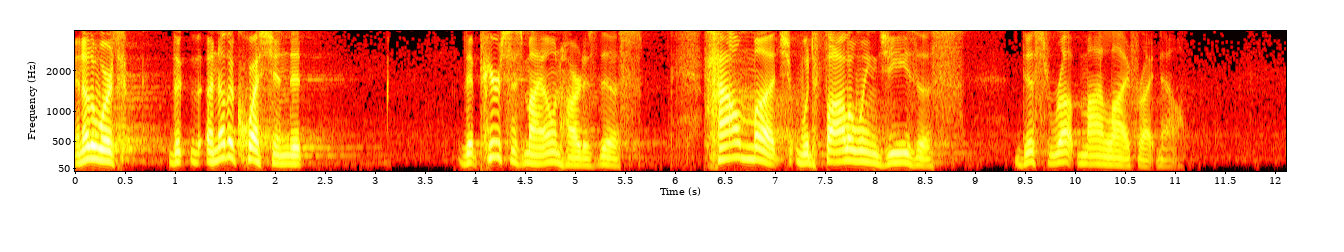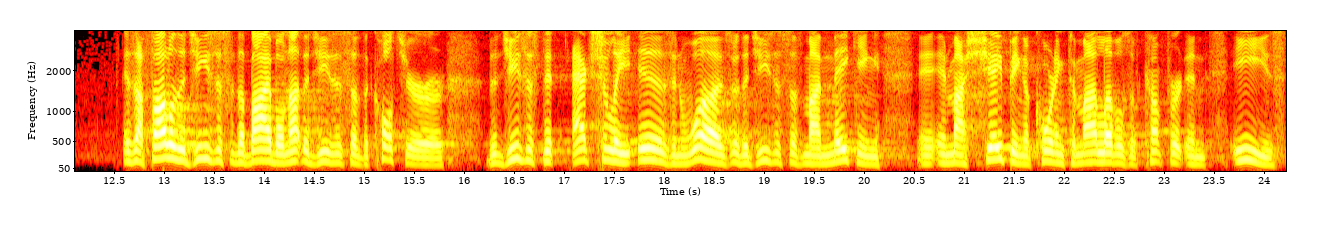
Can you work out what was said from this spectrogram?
In other words, the, another question that, that pierces my own heart is this How much would following Jesus disrupt my life right now? As I follow the Jesus of the Bible, not the Jesus of the culture, or the Jesus that actually is and was, or the Jesus of my making and my shaping according to my levels of comfort and ease,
